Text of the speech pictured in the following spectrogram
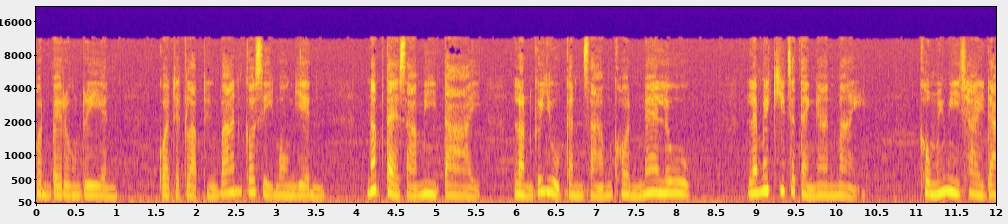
คนไปโรงเรียน กว่าจะกลับถึงบ้านก็สี่โมงเย็น นับแต่สามีตาย หล่อนก็อยู่กันสามคนแม่ลูก และไม่คิดจะแต่งงานใหม่ คงไม่มีชายใด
